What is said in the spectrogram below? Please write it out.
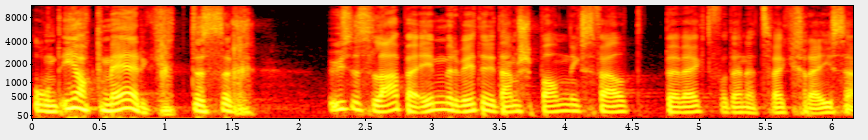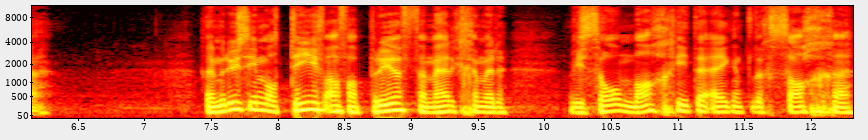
Und ich habe gemerkt, dass sich unser Leben immer wieder in diesem Spannungsfeld bewegt von diesen zwei Kreisen. Wenn wir unsere Motive anfangen prüfen, merken wir, wieso mache ich denn eigentlich Sachen,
